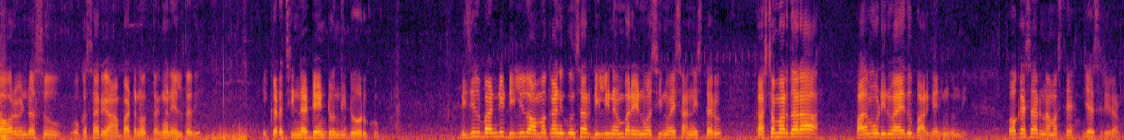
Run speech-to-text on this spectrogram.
పవర్ విండోస్ ఒకసారి ఆ బటన్ వత్తగానే వెళ్తుంది. ఇక్కడ చిన్న డెంట్ ఉంది డోర్కు డీజిల్ బండి ఢిల్లీలో అమ్మకానికి ఉంది సార్. ఢిల్లీ నెంబర్ ఎన్ఓస్ ఇన్వాయిస్ అందిస్తారు కస్టమర్ ధర పదమూడు ఇరవై ఐదు బార్గెనింగ్ ఉంది. ఓకే సార్ నమస్తే. జై శ్రీరామ్.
